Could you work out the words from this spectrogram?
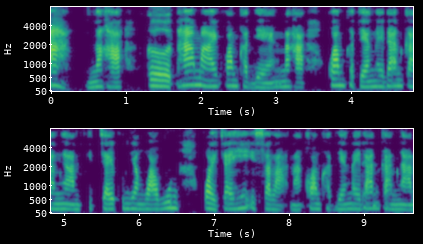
อะนะคะ เกิดห้าไม้ความขัดแย้งนะคะ ความขัดแย้งในด้านการงานจิตใจคุณยังว้าวุ่น ปล่อยใจให้อิสระนะ ความขัดแย้งในด้านการงาน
